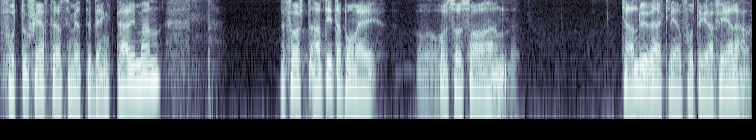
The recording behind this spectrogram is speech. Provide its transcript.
fotochef där som heter Bengt Bergman. Det första, han tittade på mig och- så sa han Kan du verkligen fotografera?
